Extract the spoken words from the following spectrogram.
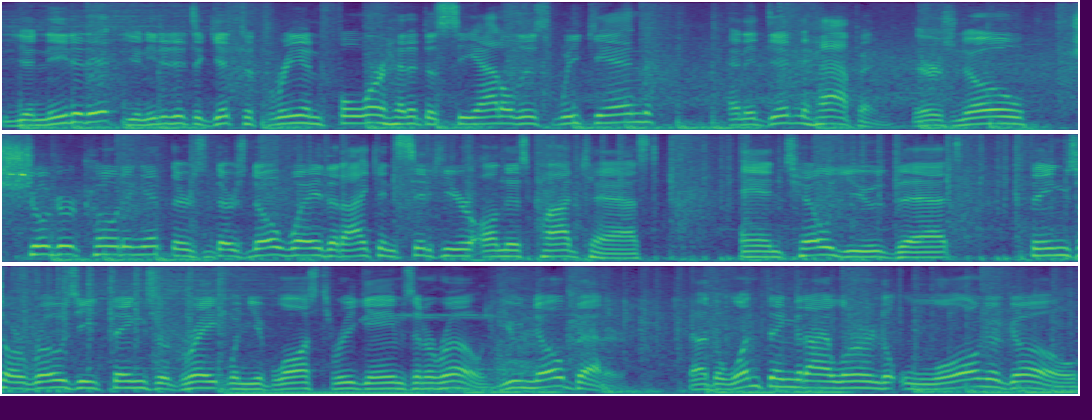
You needed it. You needed it to get to three and four, headed to Seattle this weekend, and it didn't happen. There's no sugarcoating it. There's there's no way that I can sit here on this podcast and tell you that things are rosy, things are great when you've lost three games in a row. You know better. Uh, the one thing that I learned long ago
